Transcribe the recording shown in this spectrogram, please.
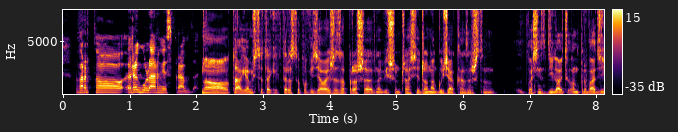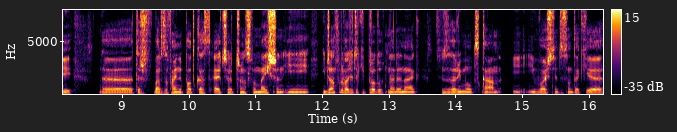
warto regularnie sprawdzać. No tak, ja myślę, tak jak teraz to powiedziałaś, że zaproszę w najbliższym czasie Johna Guziaka, zresztą właśnie z Deloitte, on prowadzi e, też bardzo fajny podcast HR Transformation i, i John wprowadził taki produkt na rynek, to jest Remote Scan i, i właśnie to są takie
